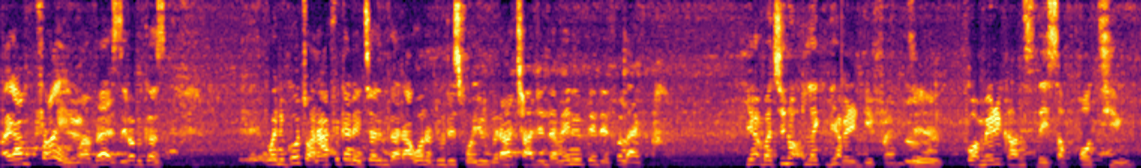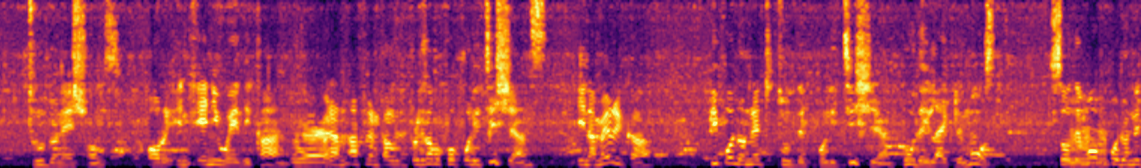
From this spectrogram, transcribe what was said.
Like I'm trying my best, you know, because eh, when you go to an African and tell them that I want to do this for you without charging them anything, they feel like Yeah, but you know, like they are very different. Yeah. For Americans, they support you through donations or in any way they can. Yeah. But an African culture, for example, for politicians in America, people donate to the politician who they like the most. So the more mm. people donate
